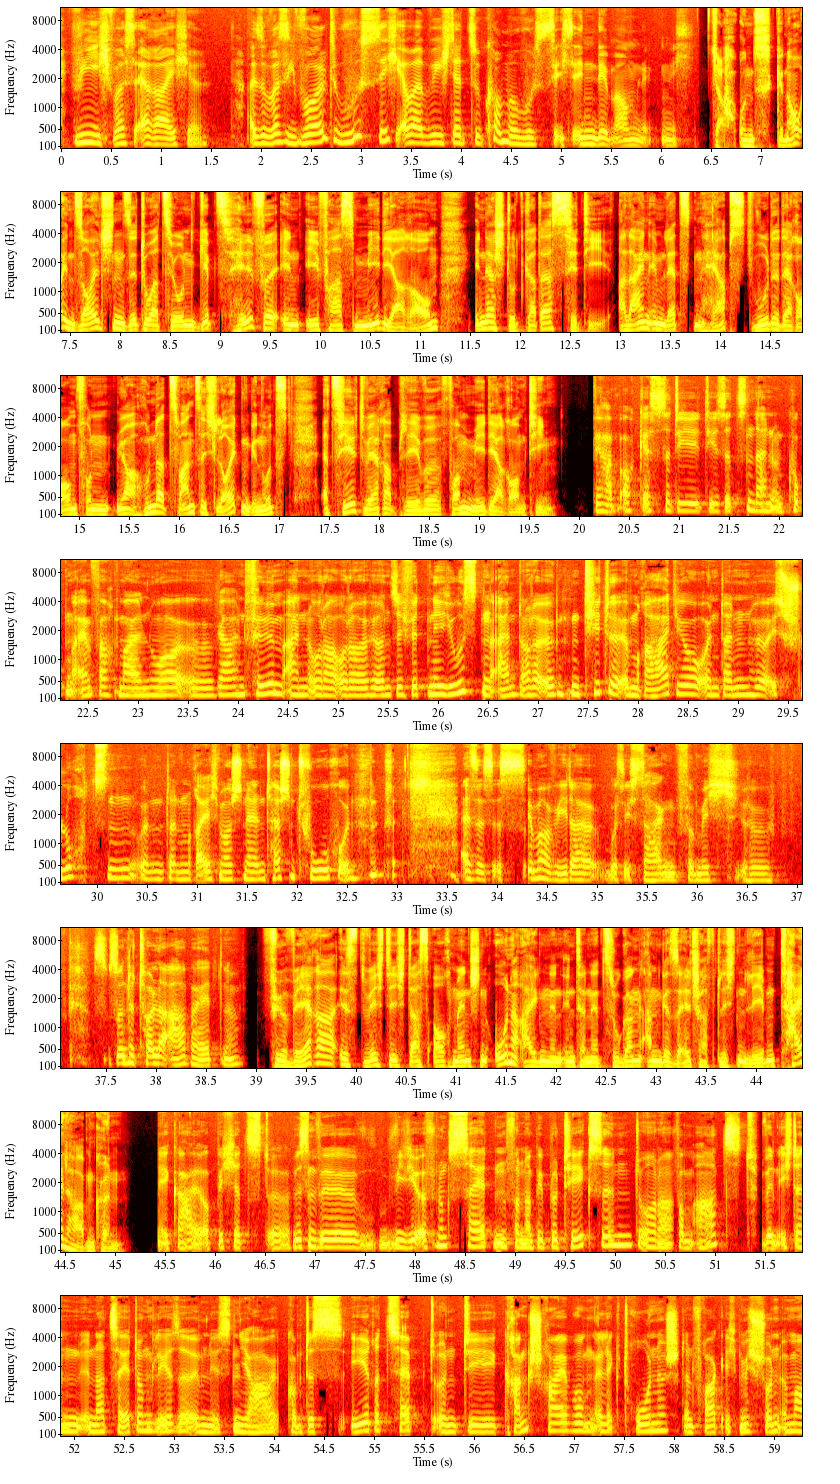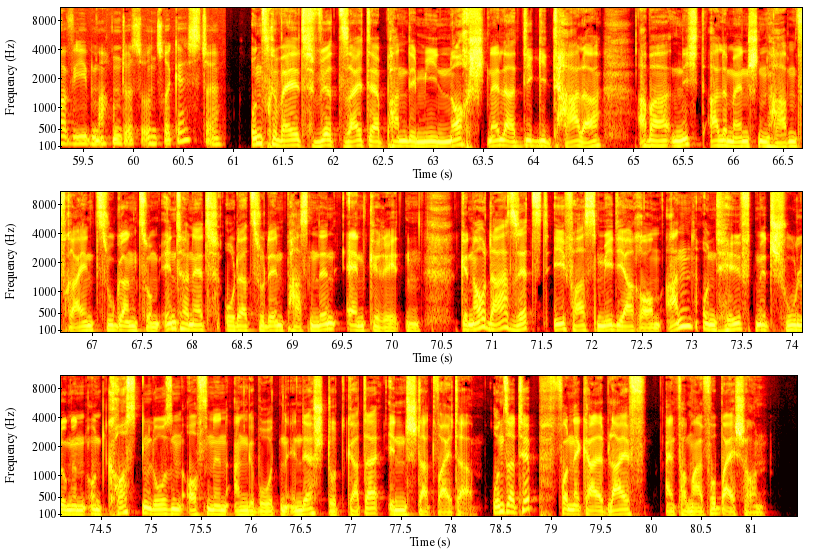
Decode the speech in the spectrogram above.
wie ich was erreiche. Also was ich wollte, wusste ich, aber wie ich dazu komme, wusste ich in dem Augenblick nicht. Ja, und genau in solchen Situationen gibt's Hilfe in Evas Mediaraum in der Stuttgarter City. Allein im letzten Herbst wurde der Raum von ja, 120 Leuten genutzt, erzählt Vera Plewe vom Mediaraum-Team. Wir haben auch Gäste, die, die sitzen dann und gucken einfach mal nur äh, ja, einen Film an oder, oder hören sich Whitney Houston an oder irgendeinen Titel im Radio und dann höre ich schluchzen und dann reichen wir schnell ein Taschentuch. Und also es ist immer wieder, muss ich sagen, für mich äh, so eine tolle Arbeit. Ne? Für Vera ist wichtig, dass auch Menschen ohne eigenen Internetzugang am gesellschaftlichen Leben teilhaben können. Egal, ob ich jetzt äh, wissen will, wie die Öffnungszeiten von der Bibliothek sind oder vom Arzt. Wenn ich dann in der Zeitung lese, im nächsten Jahr kommt das E-Rezept und die Krankschreibung elektronisch, dann frage ich mich schon immer, wie machen das unsere Gäste? Unsere Welt wird seit der Pandemie noch schneller digitaler, aber nicht alle Menschen haben freien Zugang zum Internet oder zu den passenden Endgeräten. Genau da setzt Evas Mediaraum an und hilft mit Schulungen und kostenlosen offenen Angeboten in der Stuttgarter Innenstadt weiter. Unser Tipp von Neckaralb Live, einfach mal vorbeischauen.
